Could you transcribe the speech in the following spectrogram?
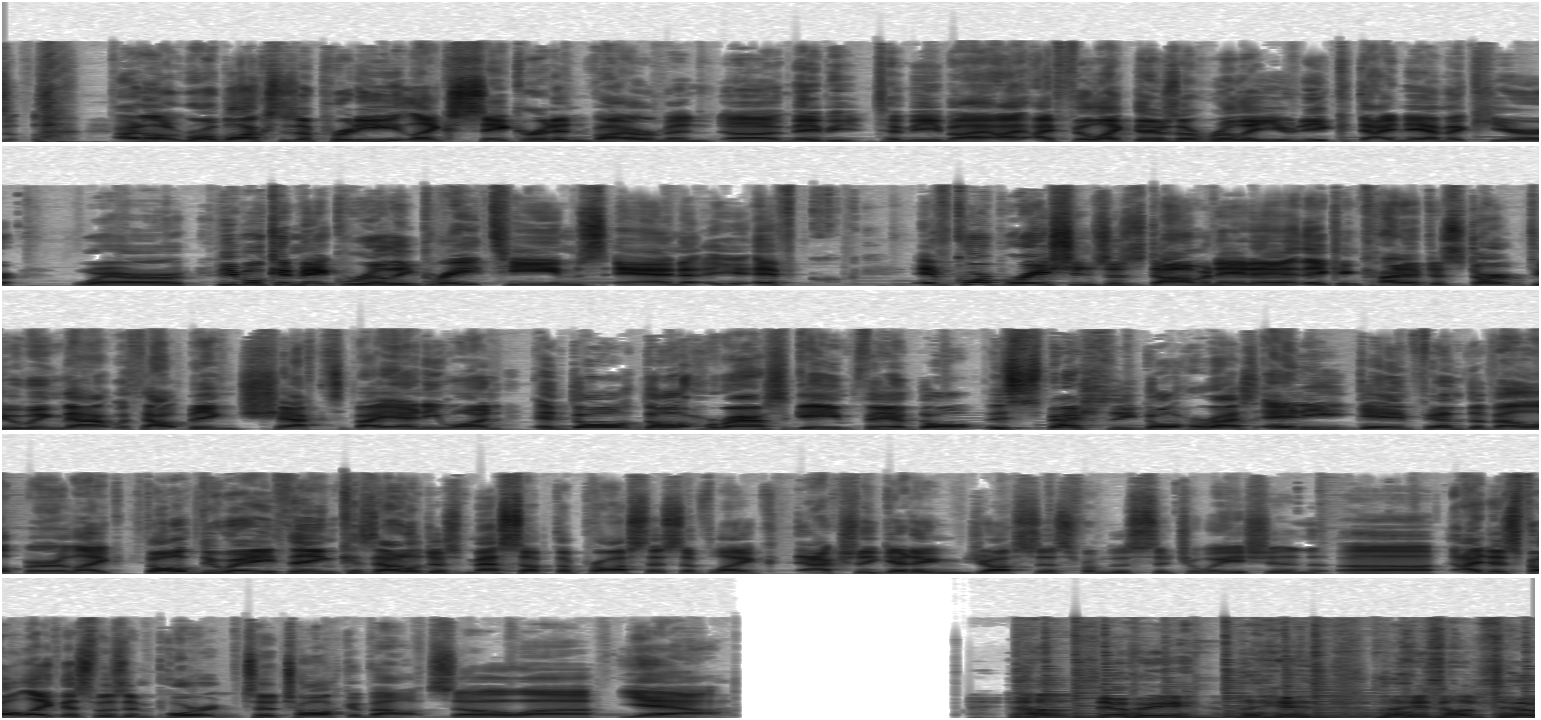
I don't know. Roblox is a pretty like sacred environment, uh, maybe to me, but I, I feel like there's a really unique dynamic here where people can make really great teams, and if if corporations just dominate it, they can kind of just start doing that without being checked by anyone. And don't don't harass game fam. Don't especially don't harass any game fam developer. Like don't do anything because that'll just mess up the process of like actually getting justice from this situation. Uh, I just felt like this was important to talk about. So uh, yeah. Don't sue me! Please, please don't sue me!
